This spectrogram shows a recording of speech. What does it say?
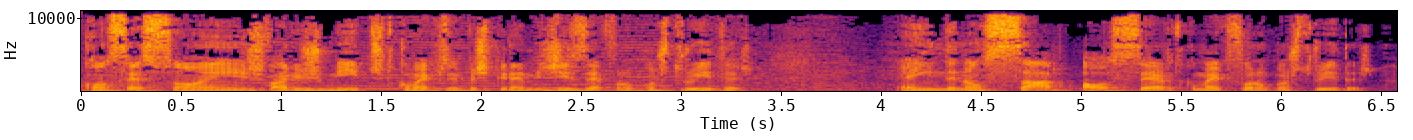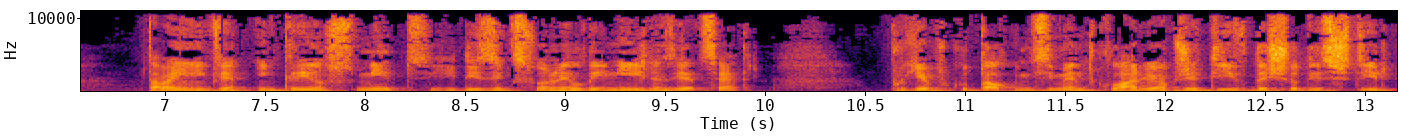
concepções, vários mitos de como é que, por exemplo, as pirâmides de Gizé foram construídas. Ainda não se sabe ao certo como é que foram construídas. Está bem, criam-se mitos e dizem que se foram alienígenas e etc. Porquê? Porque o tal conhecimento claro e objetivo deixou de existir.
